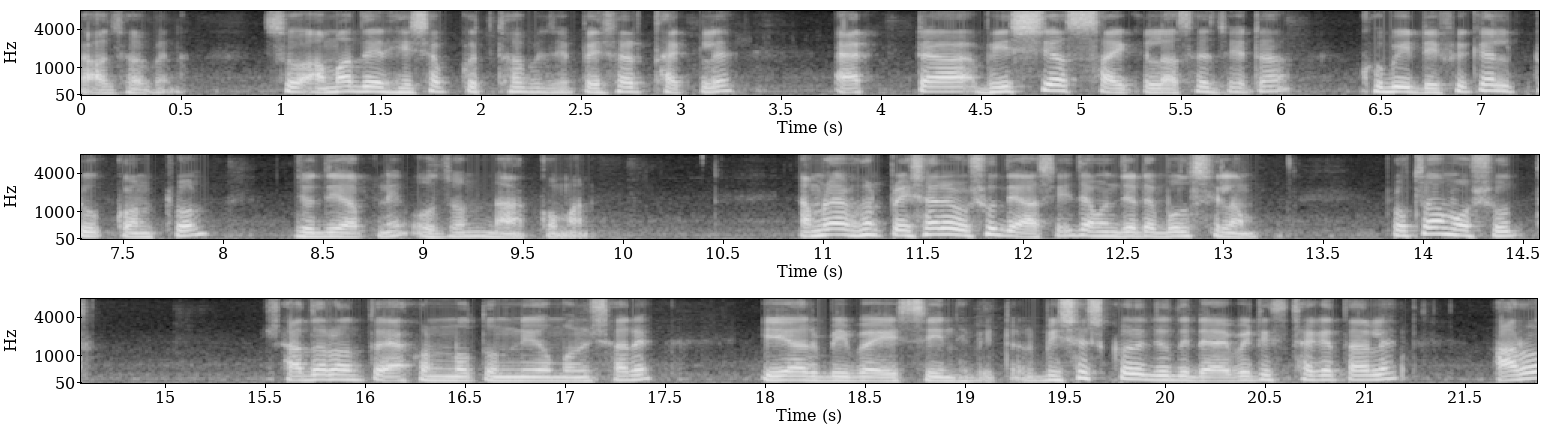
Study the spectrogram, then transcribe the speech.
কাজ হবে না। সো আমাদের হিসাব করতে হবে যে প্রেশার থাকলে একটা ভিসিয়াস সাইকেল আছে যেটা খুবই ডিফিকাল্ট টু কন্ট্রোল যদি আপনি ওজন না কমান। আমরা এখন প্রেশারের ওষুধে আসি, যেমন যেটা বলছিলাম। প্রথম ওষুধ সাধারণত এখন নতুন নিয়ম অনুসারে এআরবি বা এসি ইনহিবিটর বিশেষ করে যদি ডায়াবেটিস থাকে তাহলে আরও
